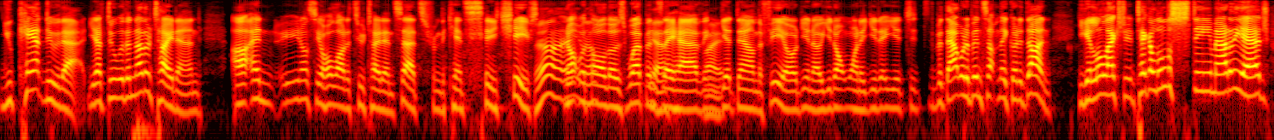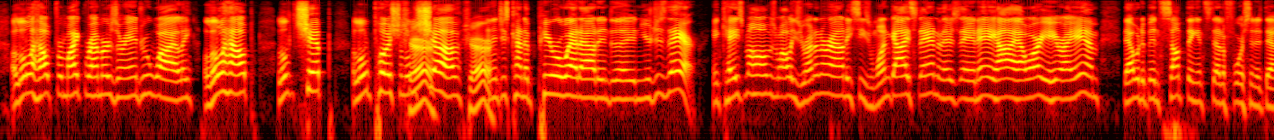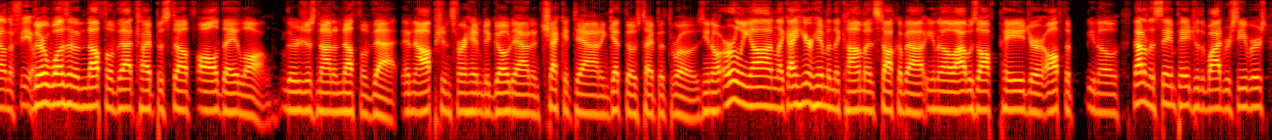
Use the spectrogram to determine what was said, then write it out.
you can't do that. You have to do it with another tight end. Uh, and you don't see a whole lot of two tight end sets from the Kansas City Chiefs. Yeah, not with know. all those weapons Yeah, they have that right. can get down the field. You know, you don't want to. You, you, but that would have been something they could have done. You get a little extra, take a little steam out of the edge, a little help for Mike Remmers or Andrew Wylie, a little help, a little chip, a little push, a little Sure, shove, sure. and then just kind of pirouette out into the, and you're just there. In case Mahomes, while he's running around, he sees one guy standing there saying, "Hey, hi, how are you? Here I am." That would have been something instead of forcing it down the field. There wasn't enough of that type of stuff all day long. There's just not enough of that and options for him to go down and check it down and get those type of throws. You know, early on, like I hear him in the comments talk about, you know, I was off page or off the, you know, not on the same page with the wide receivers.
